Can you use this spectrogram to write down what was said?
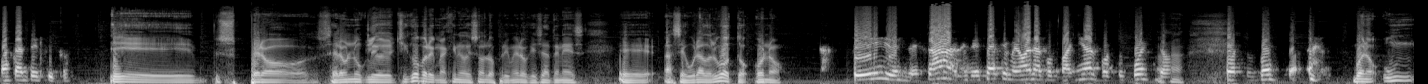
bastante chico. Eh, s- pero será un núcleo chico, pero imagino que son los primeros que ya tenés eh, asegurado el voto, ¿o no? Sí, desde ya, desde ya que me van a acompañar, por supuesto. Ajá. Por supuesto. Bueno, un...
